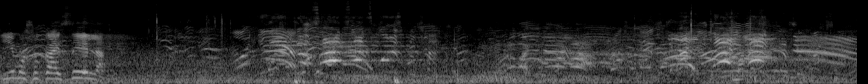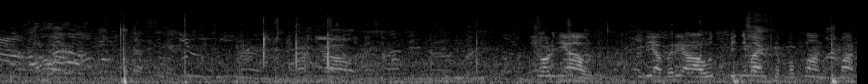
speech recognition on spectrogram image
Діму шукай сильно. бери аут, піднімайся по флангу, Марк.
